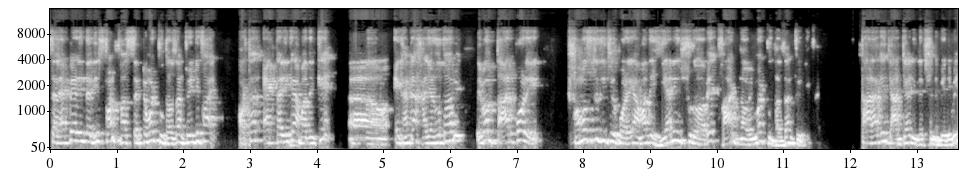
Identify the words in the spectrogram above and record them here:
shall appear in the list on first September two thousand twenty five অর্থাৎ এক তারিখে আমাদেরকে এখানটা হাজার হতে হবে এবং তারপরে সমস্ত কিছুর পরে আমাদের হিয়ারিং শুরু হবে third November two thousand twenty five তার আগে যার যার ইলেকশনে বেরোবে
